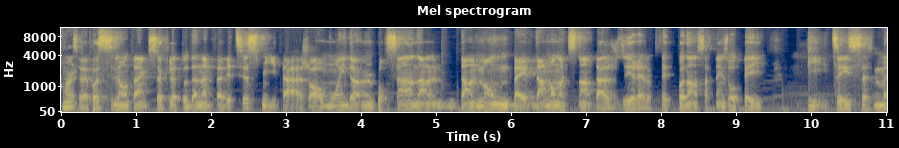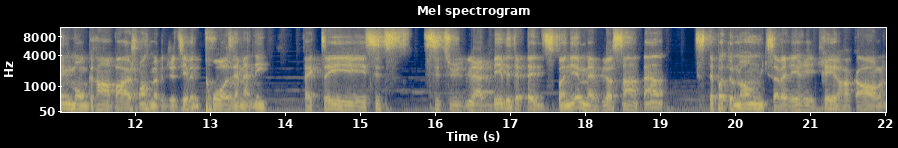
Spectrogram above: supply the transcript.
Ça fait pas si longtemps que ça que le taux d'analphabétisme il est à genre moins de 1 dans le, dans le monde, ben, dans le monde occidental, je dirais, peut-être pas dans certains autres pays. Puis, tu sais, même mon grand-père, je pense, m'avait déjà dit, il y avait une troisième année. Fait que, tu sais, si, tu, la Bible était peut-être disponible, mais là, 100 ans, c'était pas tout le monde qui savait lire et écrire encore.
